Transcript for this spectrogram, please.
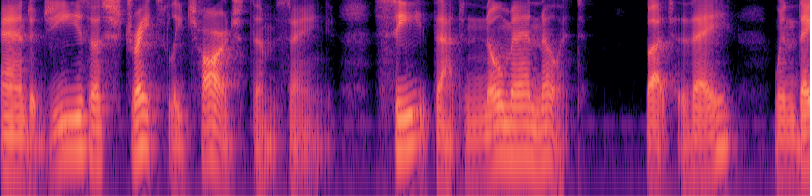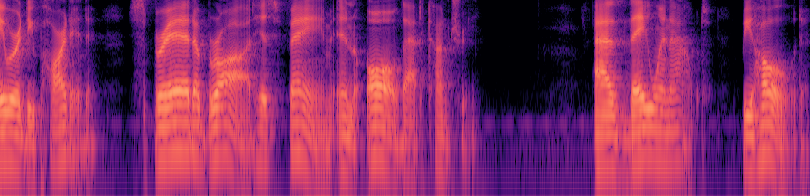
And Jesus straitly charged them, saying, See that no man know it. But they, when they were departed, spread abroad his fame in all that country. As they went out, behold,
